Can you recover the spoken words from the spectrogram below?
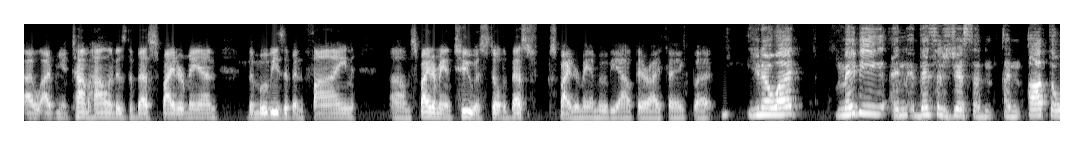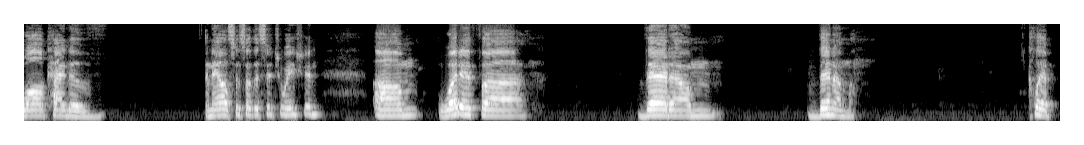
I, I mean Tom Holland is the best Spider-Man. The movies have been fine. Um, Spider-Man Two is still the best Spider-Man movie out there, I think. But you know what? maybe, and this is just an, an off the wall kind of analysis of the situation. Um, what if uh, that um, Venom clip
